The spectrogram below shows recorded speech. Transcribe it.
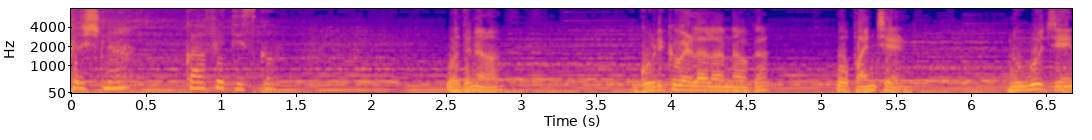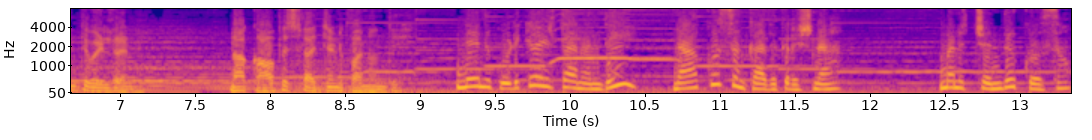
కృష్ణ కాఫీ తీసుకో. వదిన గుడికి వెళ్ళాలన్నావుగా? ఓ పని చేయండి. నువ్వు జయంతి వెళ్ళరండి. నాకు ఆఫీస్లో అర్జెంట్ పని ఉంది నేను గుడికి వెళ్తానంది నా కోసం కాదు కృష్ణ. మన చందు కోసం.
